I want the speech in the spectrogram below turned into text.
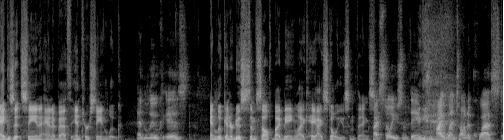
Exit scene Annabeth. Enter scene Luke. And Luke is And Luke introduces himself by being like, "Hey, I stole you some things." I stole you some things. I went on a quest.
